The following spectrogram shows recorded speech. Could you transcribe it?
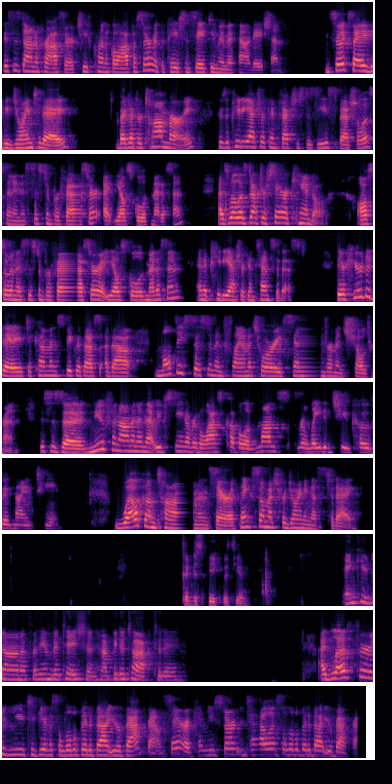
This is Donna Prosser, Chief Clinical Officer with the Patient Safety Movement Foundation. I'm so excited to be joined today by Dr. Tom Murray, who's a pediatric infectious disease specialist and an assistant professor at Yale School of Medicine, as well as Dr. Sarah Kandil, also an assistant professor at Yale School of Medicine and a pediatric intensivist. They're here today to come and speak with us about multi-system inflammatory syndrome in children. This is a new phenomenon that we've seen over the last couple of months related to COVID-19. Welcome, Tom and Sarah. Thanks so much for joining us today. Good to speak with you. Thank you, Donna, for the invitation. Happy to talk today. I'd love for you to give us a little bit about your background. Sarah, can you start and tell us a little bit about your background?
